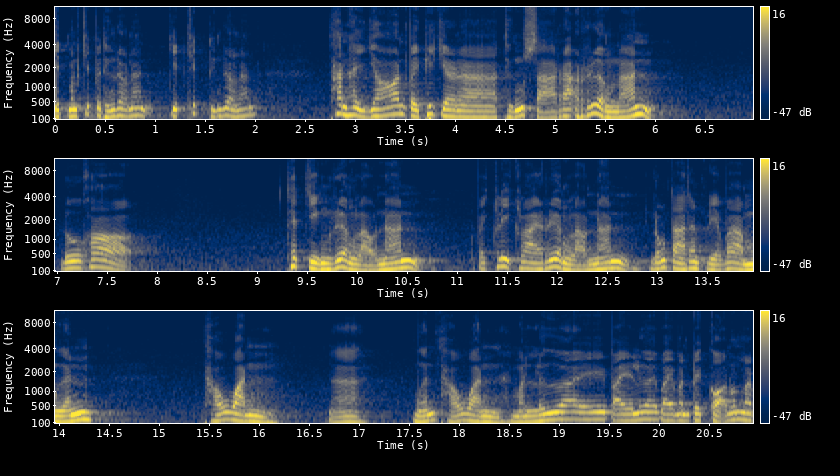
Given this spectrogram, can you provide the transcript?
จิตมันคิดไปถึงเรื่องนั้น จิตคิดถึงเรื่องนั้น ท่านให้ย้อนไปพิจารณาถึงสาระเรื่องนั้น ดูข้อเท็จจริงเรื่องเหล่านั้น ไปคลี่คลายเรื่องเหล่านั้นหลวงตาท่านเปรียบว่าเหมือนเถาวันนะเหมือนเถาวันมันเลื้อยไปเลื้อยไปมันไปเกาะนู้นมัน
